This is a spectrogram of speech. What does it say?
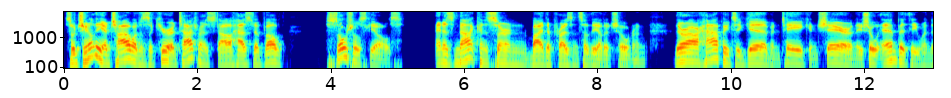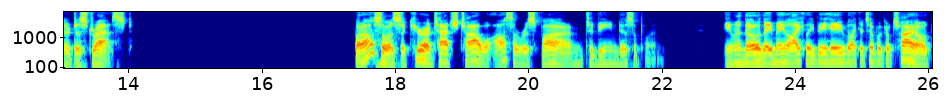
So generally, a child with a secure attachment style has developed social skills and is not concerned by the presence of the other children. They are happy to give and take and share, and they show empathy when they're distressed. But also, a secure attached child will also respond to being disciplined even though they may likely behave like a typical child,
